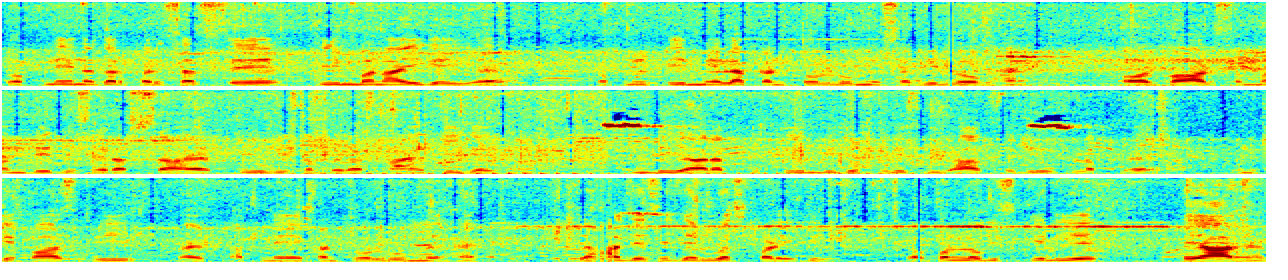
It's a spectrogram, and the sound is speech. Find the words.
तो अपने नगर परिषद से टीम बनाई गई है। तो अपनी टीम मेला कंट्रोल रूम में सभी लोग हैं। और बाढ़ संबंधी जैसे रस्सा है ट्यूब ये सब व्यवस्थाएँ की गई हैं। एनडीआरएफ की टीम भी, जो पुलिस विभाग से भी उपलब्ध है, उनके पास भी अपने कंट्रोल रूम में हैं। जहाँ जैसे ज़रूरत पड़ेगी तो अपन लोग इसके लिए तैयार हैं।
